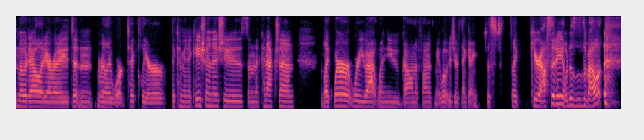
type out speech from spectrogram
modality already It didn't really work to clear the communication issues and the connection like where were you at when you got on the phone with me what was your thinking just like curiosity what is this about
